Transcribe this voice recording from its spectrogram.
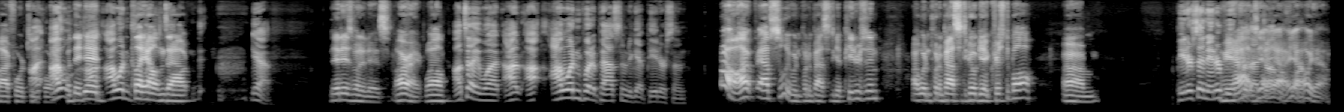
by 14 I, points, I, but they did. I, I wouldn't. Clay Helton's out. Yeah, It is what it is. All right. Well, I'll tell you what. I, I I wouldn't put it past him to get Peterson. oh, I absolutely wouldn't put him past it to get Peterson. I wouldn't put him past it to go get Cristobal. Um, Peterson interviewed for that yeah, job. yeah, yeah, oh yeah.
